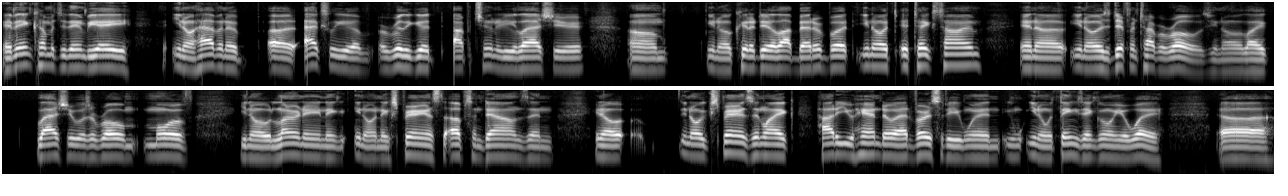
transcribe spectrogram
and then coming to the NBA, you know having a uh, actually a, a, really good opportunity last year. Um, you know, could have did a lot better, but you know, it, it takes time, and uh, you know, it's different type of roles. You know, like last year was a role more of, you know, learning and you know, and experience the ups and downs, and you know, you know, experiencing like how do you handle adversity when you know when things ain't going your way. Uh,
